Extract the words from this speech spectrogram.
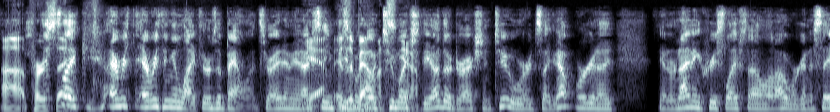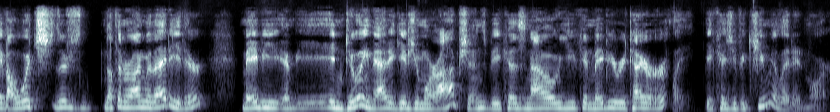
uh, per se. it's se. like everything everything in life. There's a balance, right? I mean, I've Yeah, seen people go too much yeah. the other direction too, where it's like, no, we're gonna, you know, not increase lifestyle at all. We're gonna save, which there's nothing wrong with that either. Maybe in doing that, it gives you more options because now you can maybe retire early because you've accumulated more.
